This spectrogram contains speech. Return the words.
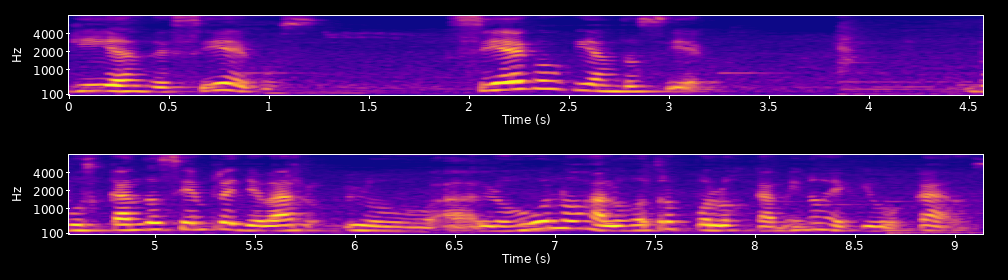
guías de ciegos, ciegos guiando ciegos, buscando siempre llevar a los unos a los otros por los caminos equivocados.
